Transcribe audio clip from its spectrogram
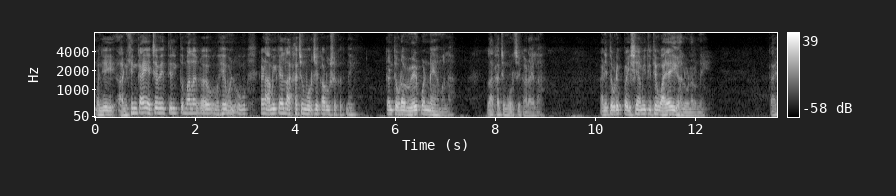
म्हणजे आणखीन काय याच्या व्यतिरिक्त मला हे म्हण कारण आम्ही काय लाखाचे मोर्चे काढू शकत नाही. कारण तेवढा वेळ पण नाही आम्हाला लाखाचे मोर्चे काढायला. आणि तेवढे पैसे आम्ही तिथे वायाही घालवणार नाही. काय?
